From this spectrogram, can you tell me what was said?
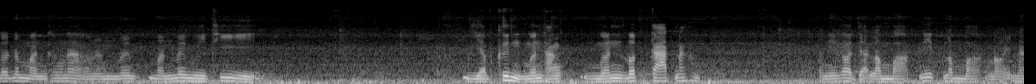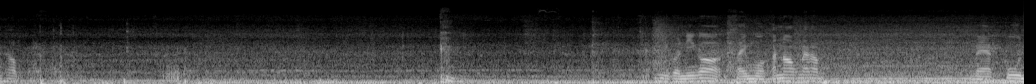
รถน้ำมันข้างหน้ามันไม่มันไม่มีที่ เหยียบขึ้นเหมือนถังเหมือนรถก๊าร์ดนะครับ อันนี้ก็จะลำบากนิดลำบากหน่อยนะครับพี่คนนี้ก็ใส่หมวกกันน็อกนะครับ แบกปูน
